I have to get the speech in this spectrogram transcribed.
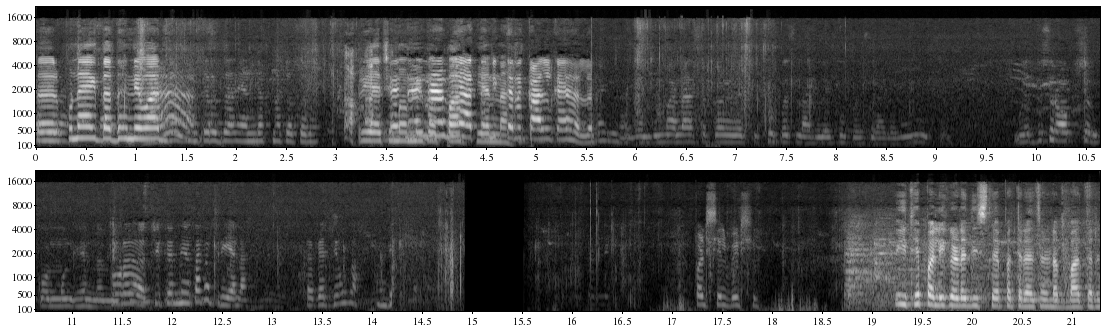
तर पुन्हा एकदा धन्यवाद. प्रियाची मम्मी पप्पा यांना. तर काल काय झालं? मला असं कळलं की खूपच लागलंय खूपच लागलं मग दुसरं ऑप्शन कोण मग घेणार थोडं चिकन येतं का प्रियाला? डब्यात देऊ का? पडशील बिडशील. इथे पलीकडे दिसतंय पत्र्याचा डब्बा तर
